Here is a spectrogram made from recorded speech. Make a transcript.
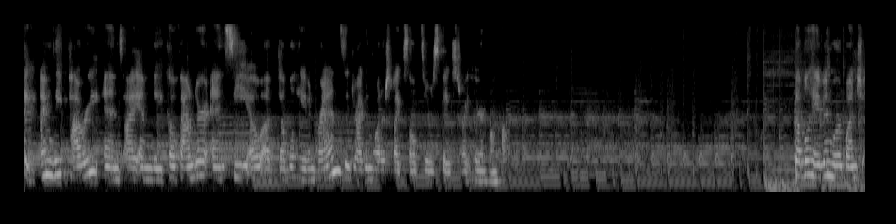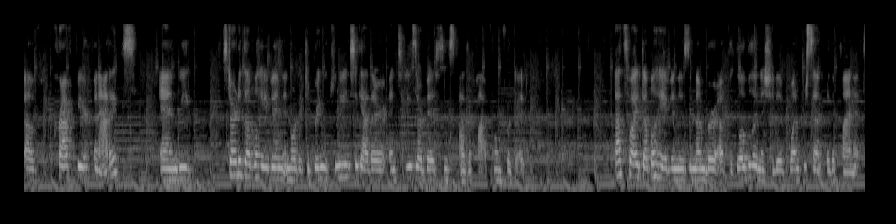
Hi, I'm Leigh Powery, and I am the co-founder and CEO of Double Haven Brands and Dragon Water Spike Seltzers based right here in Hong Kong. Double Haven, we're a bunch of craft beer fanatics, and we started Double Haven in order to bring the community together and to use our business as a platform for good. That's why Double Haven is a member of the global initiative 1% for the Planet.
